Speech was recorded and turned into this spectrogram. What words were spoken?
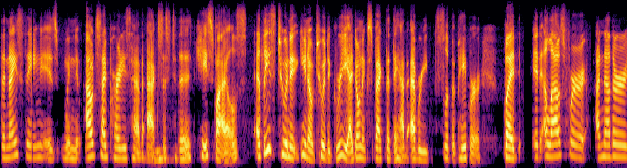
the nice thing is when outside parties have access to the case files, at least to an you know to a degree, I don't expect that they have every slip of paper, but it allows for another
